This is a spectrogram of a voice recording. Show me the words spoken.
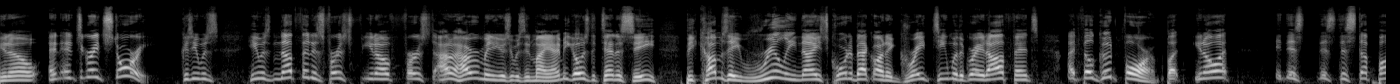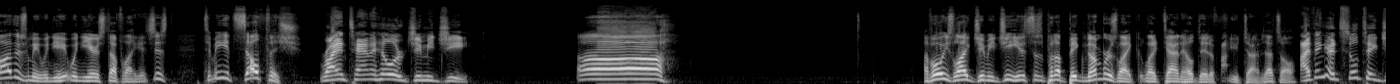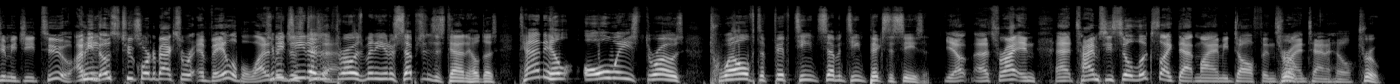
You know, and, and it's a great story because he was he was nothing his first you know first I don't know however many years he was in Miami goes to Tennessee becomes a really nice quarterback on a great team with a great offense. I felt good for him, but you know what? It, this this this stuff bothers me when you when you hear stuff like it. It's just to me it's selfish. Ryan Tannehill or Jimmy G? Uh I've always liked Jimmy G. He just doesn't put up big numbers like like Tannehill did a few times. That's all. I think I'd still take Jimmy G too. I, mean, mean, those two quarterbacks were available. Why did Jimmy they just Jimmy G do doesn't that? throw as many interceptions as Tannehill does. Tannehill always throws 12 to 15, 17 picks a season. Yep, that's right. And at times he still looks like that Miami Dolphins True. Ryan Tannehill. True.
